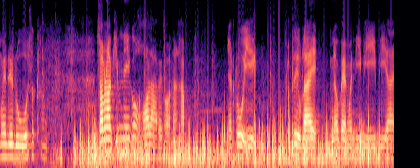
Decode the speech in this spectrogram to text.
ไม่ได้ดูสักครั้งสำหรับคลิปนี้ก็ขอลาไปก่อนนะครับ อยากดูอีกกระตืบไลค์เดี๋ยวแบ่งเป็น EP EP ให้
